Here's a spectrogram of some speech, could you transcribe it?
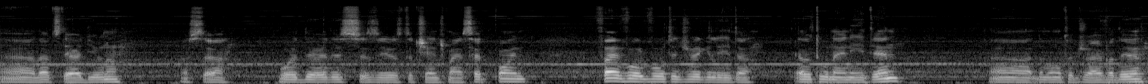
Uh, that's the Arduino. That's the board there. This is used to change my set point. point 5 volt voltage regulator L298N uh, the motor driver there.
